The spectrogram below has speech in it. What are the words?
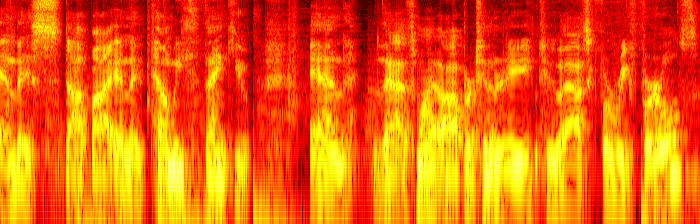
and they stop by and they tell me thank you. And that's my opportunity to ask for referrals,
